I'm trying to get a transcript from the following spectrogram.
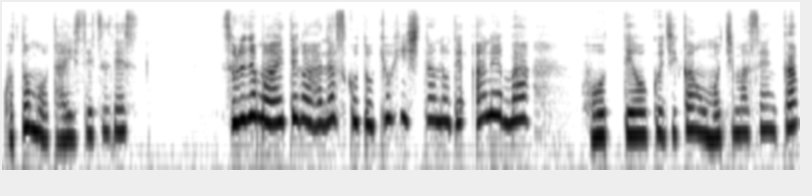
ことも大切です。それでも相手が話すことを拒否したのであれば放っておく時間を持ちませんか？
